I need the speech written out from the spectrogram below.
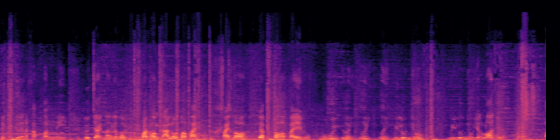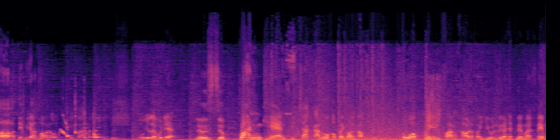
ถึกเกินนะครับตอนนี้แล้วจากนั้นครับผมวันพร้อมการโลต่อไป ไปต่อแบบต่อไปอุ้ยเฮ้ยเฮ้ยเฮ้ยมีลุ้นอยู่มีลุ้นอยู่ยังรอดอยู่ เออติดไปยอดทอแล้วไอ้บ้าอุ้ยอะไรวะเนี่ยหรือสบันแขนพิชากาโลเขาไปก่อนครับ ตัวเมนฝั่งเขาแล้วก็ฮิวเลือดให้เพื่อนมาเต็ม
